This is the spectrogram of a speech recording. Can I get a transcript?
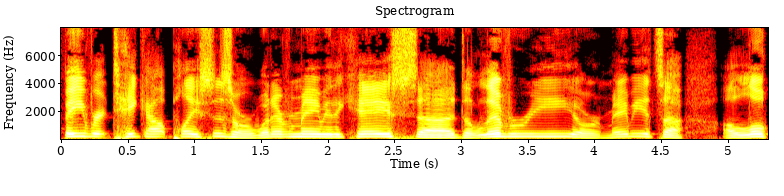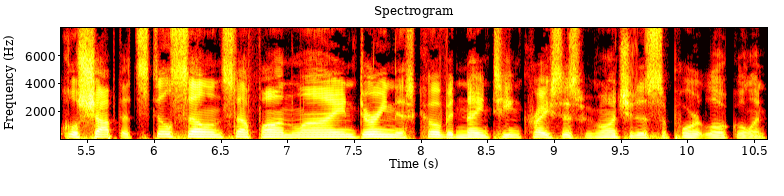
favorite takeout places or whatever may be the case, uh, delivery, or maybe it's a, a local shop that's still selling stuff online during this COVID 19 crisis. We want you to support local and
